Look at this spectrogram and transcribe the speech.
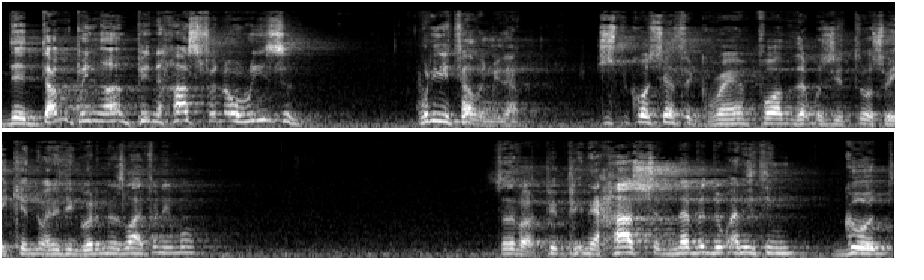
they're dumping on Pinhas for no reason. What are you telling me now? Just because he has a grandfather that was your Yitro, so he can't do anything good in his life anymore? So Pinhas should never do anything good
